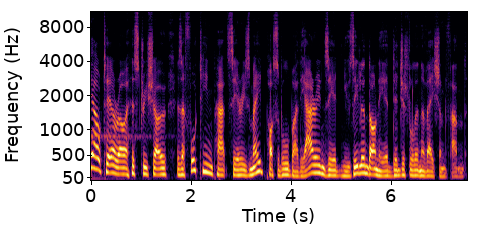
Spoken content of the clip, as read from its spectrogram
The Aotearoa History Show is a 14 part series made possible by the RNZ New Zealand On Air Digital Innovation Fund.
